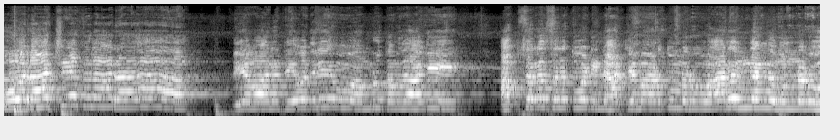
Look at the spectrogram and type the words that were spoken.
ఓ రాక్షసులారా దేవాన దేవతలేమో అమృతం దాగి అప్సరసలతోటి నాట్యమాడుతున్నారు ఆనందంగా ఉన్నారు.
